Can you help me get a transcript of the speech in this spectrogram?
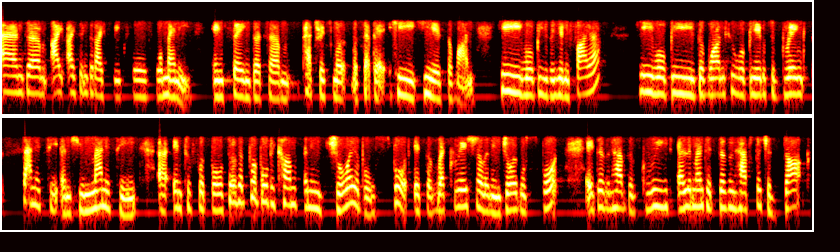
And um, I, I think that I speak for, for many in saying that um, Patrice Motsepe, he, he is the one. He will be the unifier. He will be the one who will be able to bring sanity and humanity uh, into football so that football becomes an enjoyable sport. It's a recreational and enjoyable sport. It doesn't have the greed element. It doesn't have such a dark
